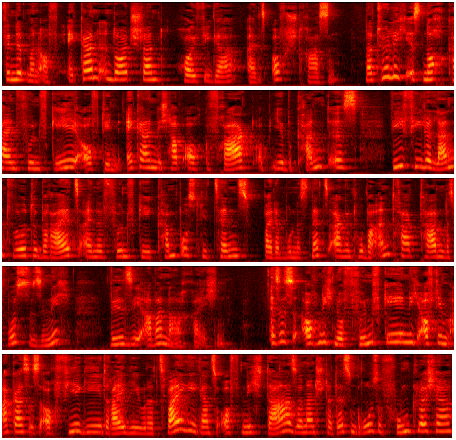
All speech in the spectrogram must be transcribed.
findet man auf Äckern in Deutschland häufiger als auf Straßen. Natürlich ist noch kein 5G auf den Äckern. Ich habe auch gefragt, ob ihr bekannt ist, wie viele Landwirte bereits eine 5G-Campus-Lizenz bei der Bundesnetzagentur beantragt haben. Das wusste sie nicht, will sie aber nachreichen. Es ist auch nicht nur 5G nicht auf dem Acker, es ist auch 4G, 3G oder 2G ganz oft nicht da, sondern stattdessen große Funklöcher.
